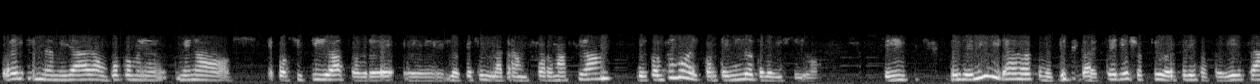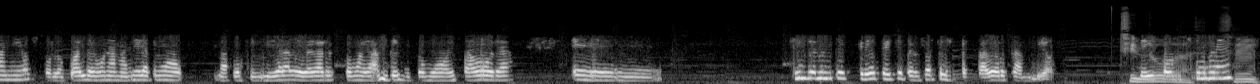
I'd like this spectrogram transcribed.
por ahí tiene una mirada un poco menos positiva sobre eh, lo que es la transformación del consumo de contenido televisivo. ¿sí? desde mi mirada como crítica de series, yo escribo de series hace 10 años, por lo cual de alguna manera tengo la posibilidad de ver cómo era antes y cómo es ahora. Eh, simplemente creo que hay que pensar que el espectador cambió. Sin ¿sí? duda, Consume sí.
